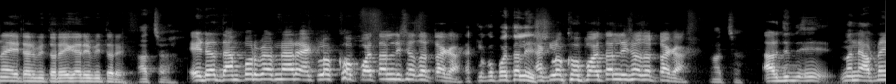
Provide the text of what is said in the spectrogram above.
নাই এটার ভিতরে এই গাড়ির ভিতরে। আচ্ছা। এটার দাম পড়বে আপনার এক লক্ষ পঁয়তাল্লিশ হাজার টাকা। এক লক্ষ পঁয়তাল্লিশ? এক লক্ষ পঁয়তাল্লিশ হাজার টাকা। আচ্ছা। আর যদি মানে আপনার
